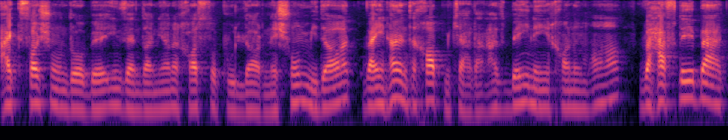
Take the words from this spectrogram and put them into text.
عکساشون رو به این زندانیان خاص و پولدار نشون می‌داد و اینها انتخاب می‌کردن از بین این خانم ها و هفته بعد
